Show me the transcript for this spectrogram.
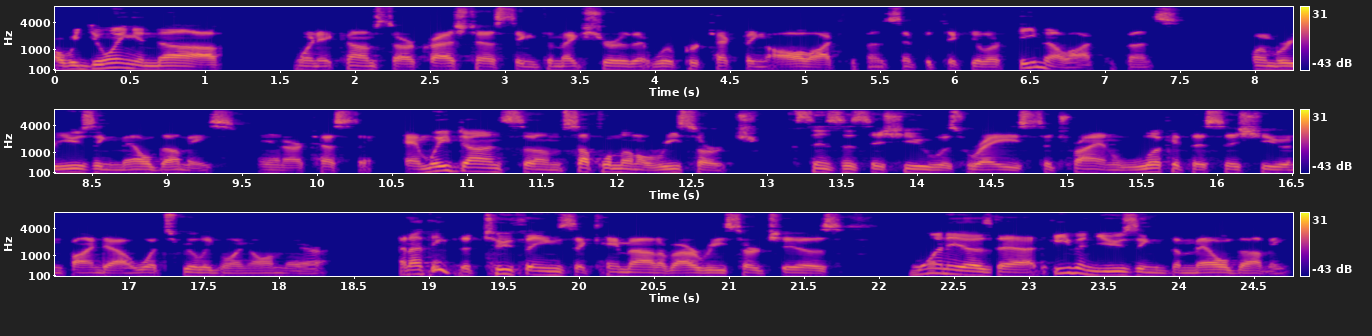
are we doing enough when it comes to our crash testing to make sure that we're protecting all occupants, in particular female occupants, when we're using male dummies in our testing. And we've done some supplemental research since this issue was raised to try and look at this issue and find out what's really going on there. And I think the two things that came out of our research is one is that even using the male dummy,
